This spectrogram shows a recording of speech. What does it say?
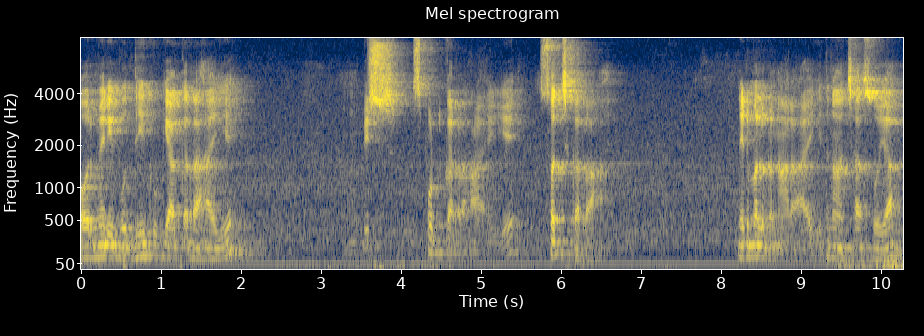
और मेरी बुद्धि को क्या कर रहा है ये? विस्फुट कर रहा है ये, स्वच्छ कर रहा है। निर्मल बना रहा है, इतना अच्छा सोया,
